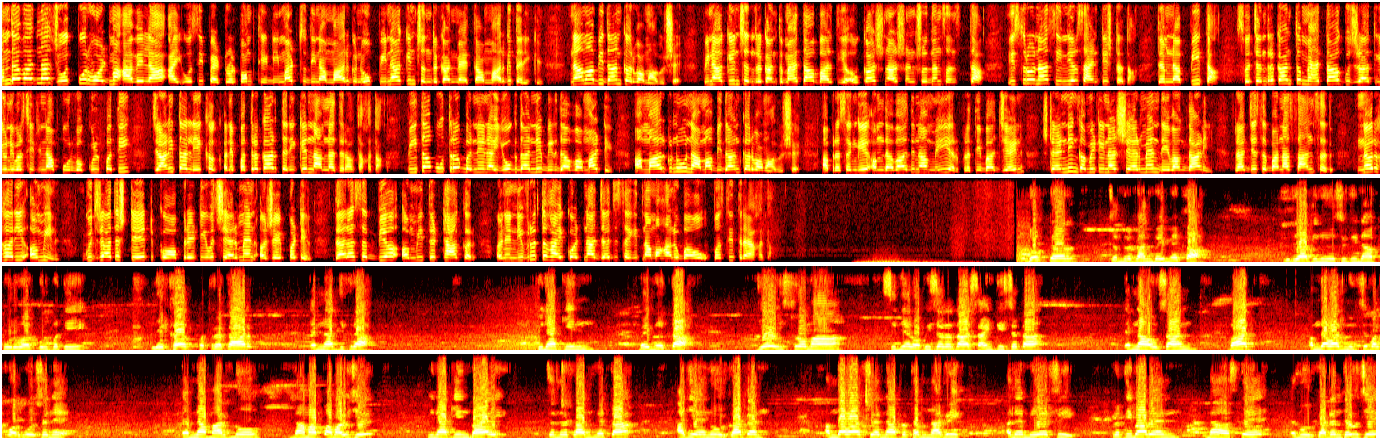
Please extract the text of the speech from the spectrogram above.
અમદાવાદના જોધપુર વોર્ડમાં આવેલા આઈઓસી પેટ્રોલ પંપથી ડીમાર્ટ સુધીના માર્ગનું પિનાકિન ચંદ્રકાંત મહેતા માર્ગ તરીકે નામાભિધાન કરવામાં આવ્યું છે. પિનાકિન ચંદ્રકાંત મહેતા ભારતીય અવકાશના સંશોધન સંસ્થા ઇસરોના સિનિયર સાયન્ટિસ્ટ હતા. તેમના પિતા સ્વચંદ્રકાંત મહેતા ગુજરાત યુનિવર્સિટીના પૂર્વ કુલપતિ, જાણીતા લેખક અને પત્રકાર તરીકે નામના ધરાવતા હતા. પિતા પુત્ર બંનેના યોગદાનને બિરદાવવા માટે આ માર્ગનું નામાભિધાન કરવામાં આવ્યું છે. આ પ્રસંગે અમદાવાદના મેયર પ્રતિભા જૈન સ્ટેન્ડિંગ કમિટીના ચેરમેન દેવાંગ દાણી, રાજ્યસભાના સાંસદ Narhari Amin, Gujarat state cooperative chairman Ajay Patel, ધારાસભ્ય અમિત ઠાકર અને નિવૃત્ત હાઈકોર્ટના જજ સહિતના મહાનુભાવો ઉપસ્થિત રહ્યા હતા. ડોક્ટર ચંદ્રકાંતભાઈ મહેતા, ગુજરાત યુનિવર્સિટીના પૂર્વ કુલપતિ, લેખક, પત્રકાર એમના દીકરા પિનાકીનભાઈ મહેતા, જેઓ ઇસરોમાં સિનિયર ઓફિસર હતા સાયન્ટિસ્ટ હતા, એમના અવસાન બાદ અમદાવાદ મ્યુનિસિપલ કોર્પોરેશને એમના માર્ગનું નામ આપવામાં આવ્યું છે. પિનાકીનભાઈ ચંદ્રકાંત મહેતા, આજે એનું ઉદ્ઘાટન અમદાવાદ શહેરના પ્રથમ નાગરિક અને મેયરશ્રી પ્રતિભાબેનના હસ્તે એનું ઉદ્ઘાટન થયું છે.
